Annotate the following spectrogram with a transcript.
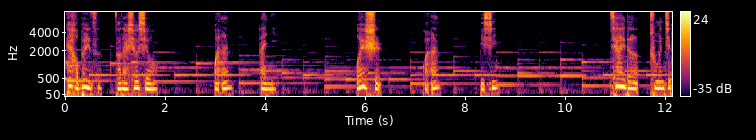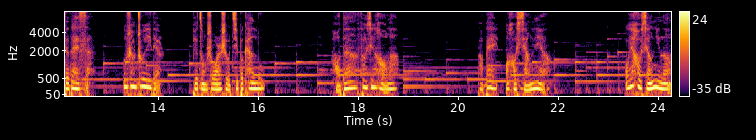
盖好被子，早点休息哦。晚安，爱你。我也是，晚安，比心。亲爱的，出门记得带伞，路上注意点别总是玩手机不看路。好的，放心好了。宝贝，我好想你啊！我也好想你呢，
